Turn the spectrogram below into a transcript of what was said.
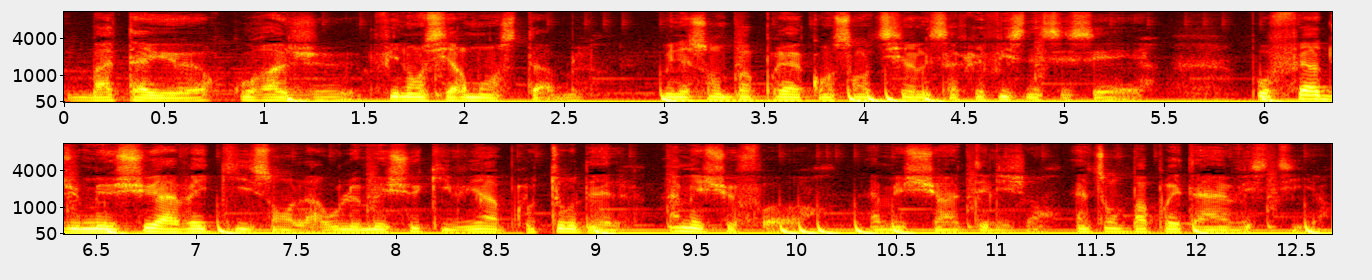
batailleur, courageux, financièrement stable, mais ne sont pas prêts à consentir les sacrifices nécessaires pour faire du monsieur avec qui ils sont là, ou le monsieur qui vient autour d'elles. Un monsieur fort, un monsieur intelligent. Elles ne sont pas prêtes à investir.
